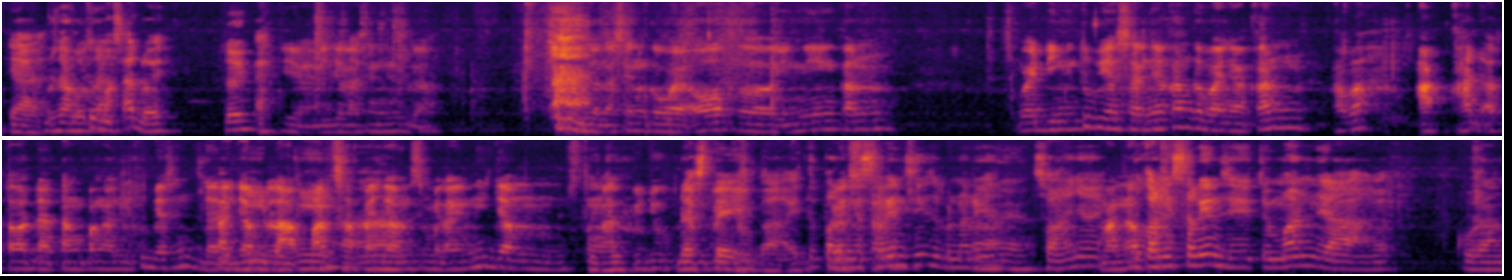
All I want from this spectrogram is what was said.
ya bersangkutan. itu Mas Adoy Doi. iya dijelasin juga dijelasin ke WO ke ini kan wedding itu biasanya kan kebanyakan apa akad atau datang pengantin itu biasanya dari Pagi, jam 8 pagi, sampai ah. jam 9 ini jam setengah 7 udah stay Wah, itu paling Udah ngeselin stay. sih sebenarnya Ah, iya. soalnya Mana bukan ngeselin sih cuman ya kurang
